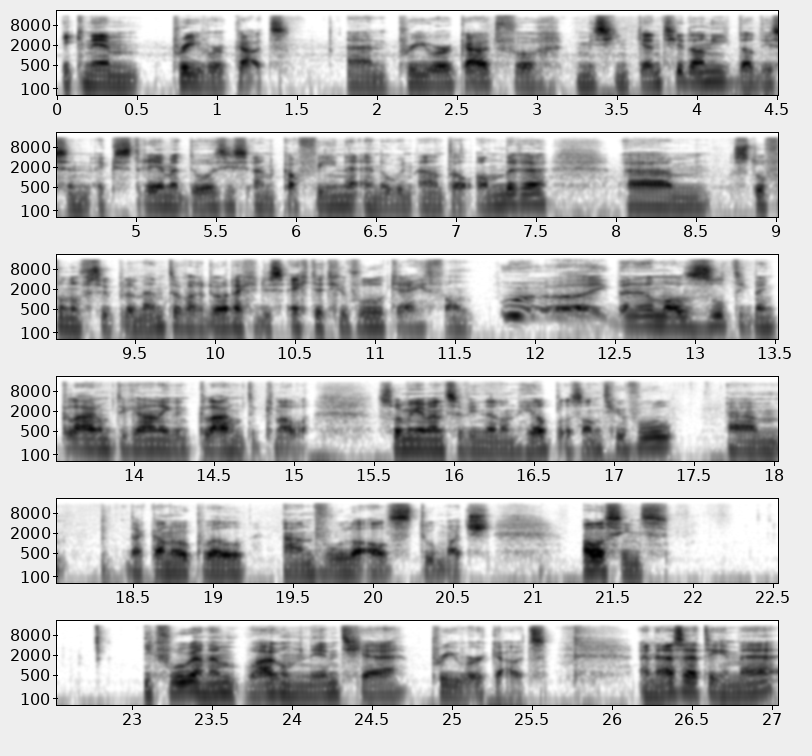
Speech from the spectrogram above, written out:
ik neem pre-workout. En pre-workout, voor misschien kent je dat niet, dat is een extreme dosis aan cafeïne en nog een aantal andere um, stoffen of supplementen, waardoor dat je dus echt het gevoel krijgt van ik ben helemaal zot, ik ben klaar om te gaan, ik ben klaar om te knallen. Sommige mensen vinden dat een heel plezant gevoel. Um, dat kan ook wel aanvoelen als too much. Alleszins, ik vroeg aan hem, waarom neemt jij pre-workout? En hij zei tegen mij,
